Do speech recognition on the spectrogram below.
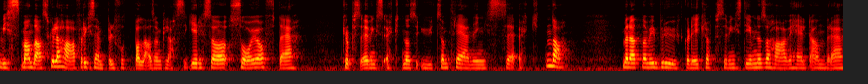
hvis man da skulle ha f.eks. fotball da, som klassiker, så så jo ofte kroppsøvingsøkten også ut som treningsøkten, da. Men at når vi bruker det i kroppsøvingstimene, så har vi helt andre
